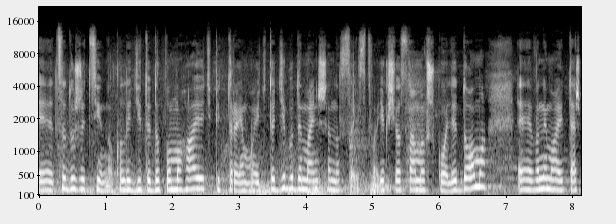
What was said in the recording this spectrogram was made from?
Е, Це дуже цінно, коли діти допомагають, підтримують. Тоді буде менше насильства. Якщо саме в школі вдома вони мають теж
